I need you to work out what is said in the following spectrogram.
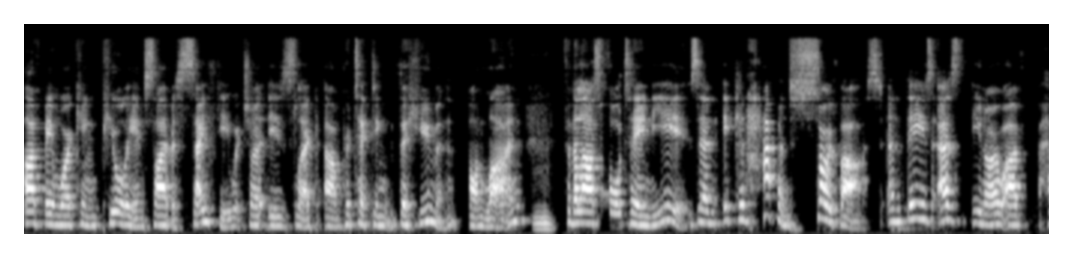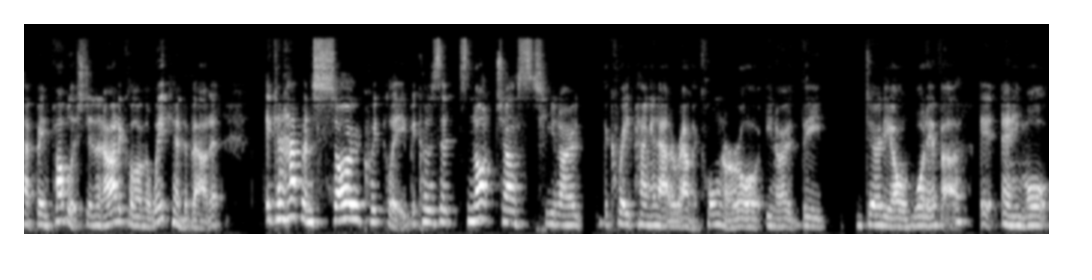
I've been working purely in cyber safety, which is like um, protecting the human online for the last 14 years. And it can happen so fast. And these, as you know, I've have been published in an article on the weekend about it it can happen so quickly because it's not just you know the creep hanging out around the corner or you know the dirty old whatever it, anymore.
